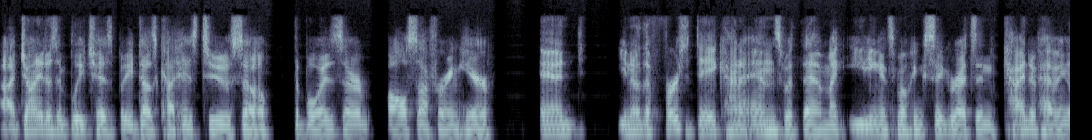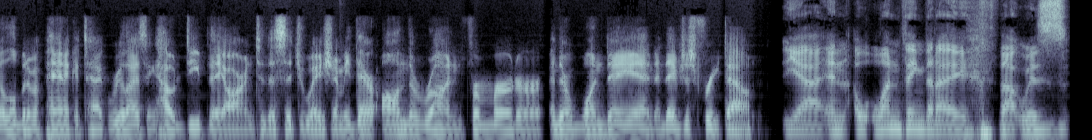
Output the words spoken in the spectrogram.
Uh, Johnny doesn't bleach his, but he does cut his too. So the boys are all suffering here. And you know, the first day kind of ends with them like eating and smoking cigarettes and kind of having a little bit of a panic attack, realizing how deep they are into this situation. I mean, they're on the run for murder and they're one day in and they've just freaked out. Yeah. And uh, one thing that I thought was,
